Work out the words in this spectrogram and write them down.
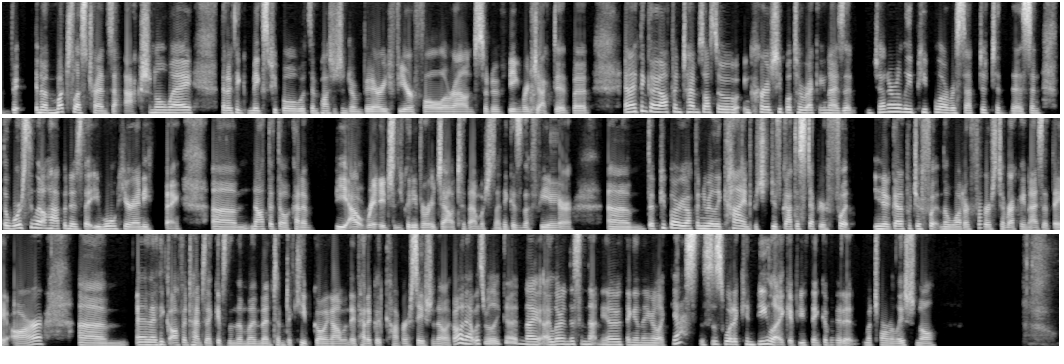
in a much less transactional way that I think makes people with imposter syndrome very fearful around sort of being rejected. But and I think I oftentimes also encourage people to recognize that generally people are receptive to this. And the worst thing that'll happen is that you won't hear anything. Um, not that they'll kind of be outraged that you could even reach out to them, which is I think is the fear. Um, that people are often really kind, but you've got to step your foot. You know, got to put your foot in the water first to recognize that they are. Um, and I think oftentimes that gives them the momentum to keep going on when they've had a good conversation. They're like, "Oh, that was really good, and I, I learned this and that and the other thing." And then you're like, "Yes, this is what it can be like if you think of it at much more relational."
